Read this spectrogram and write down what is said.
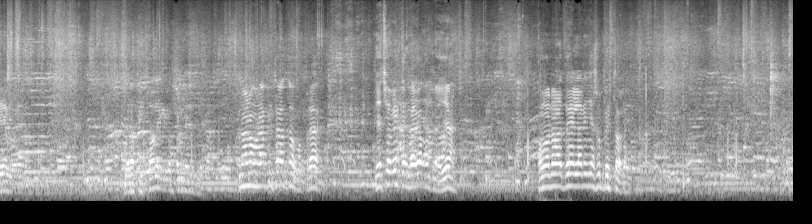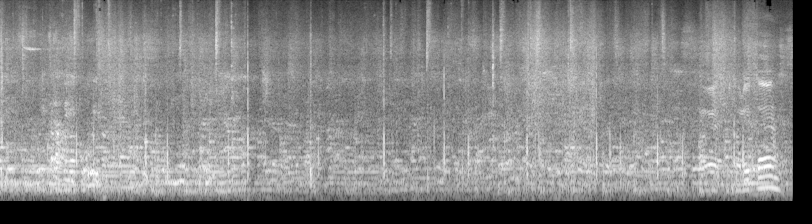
Qué bueno. Pistola hay que comprarle eso. No, no, una pistola tengo que comprar. De hecho, bien que la voy a comprar ya. ¿Cómo no va a tener la niña su pistola? A ver, pistolita.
